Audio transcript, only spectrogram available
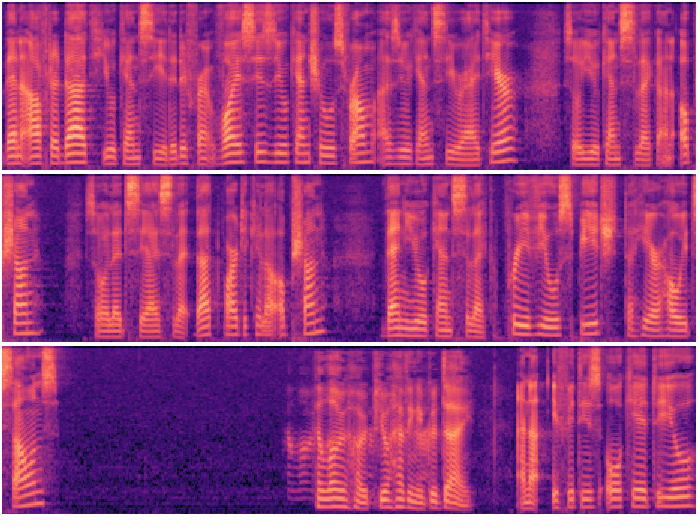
Then after that, you can see the different voices you can choose from, as you can see right here. So you can select an option. So let's say I select that particular option. Then you can select preview speech to hear how it sounds. Hello, hope you're having a good day. And uh, if it is okay to you,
